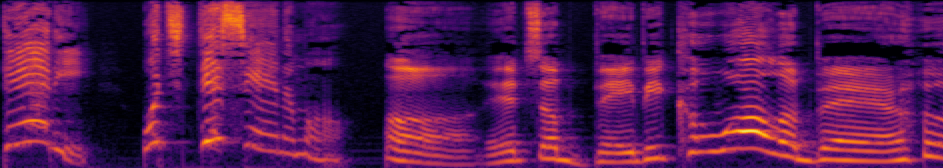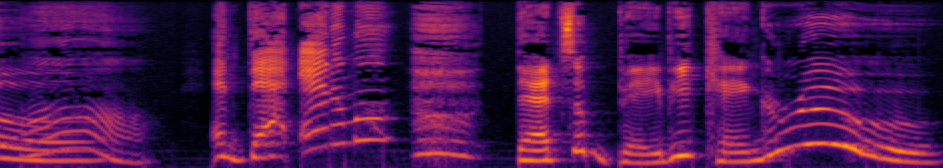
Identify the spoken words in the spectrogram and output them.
Daddy, what's this animal? Oh, it's a baby koala bear. Oh, and that animal? That's a baby kangaroo.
